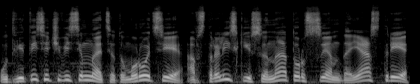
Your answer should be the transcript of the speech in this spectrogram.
У 2018 році австралійський сенатор Сем Даястрі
